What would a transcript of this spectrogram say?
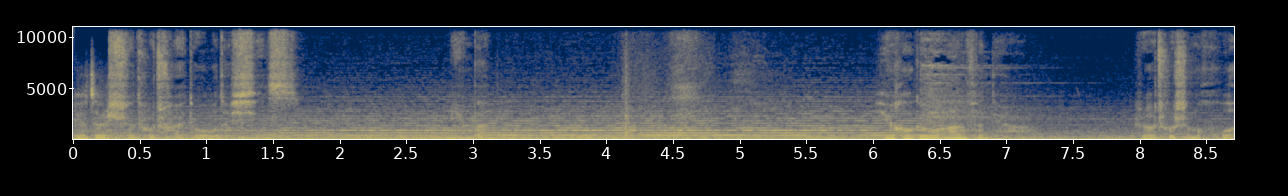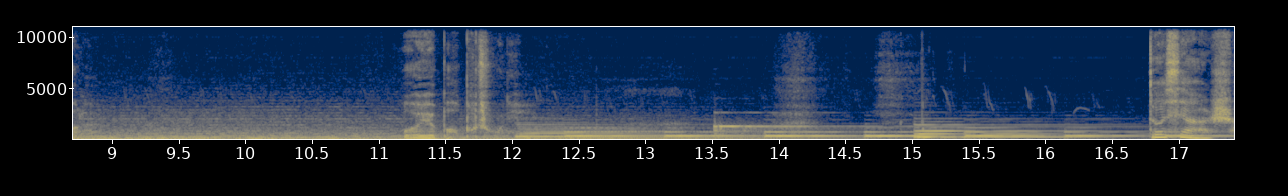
别再试图揣度我的心思，明白吗？以后给我安分点儿，惹出什么祸来，我也保不住你。多谢二少。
